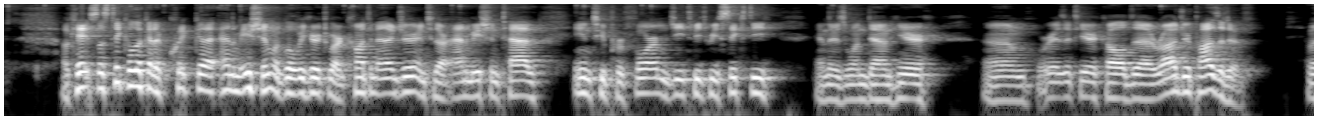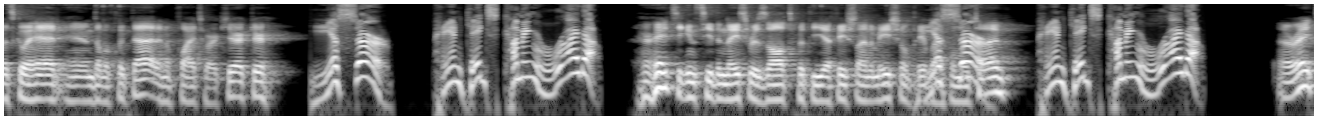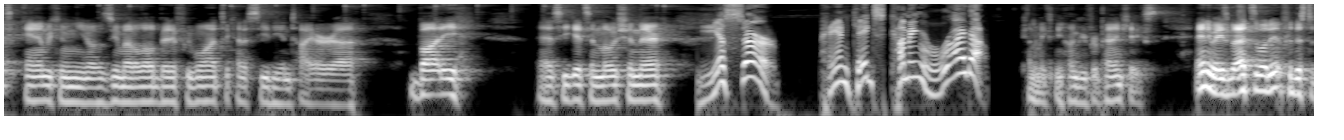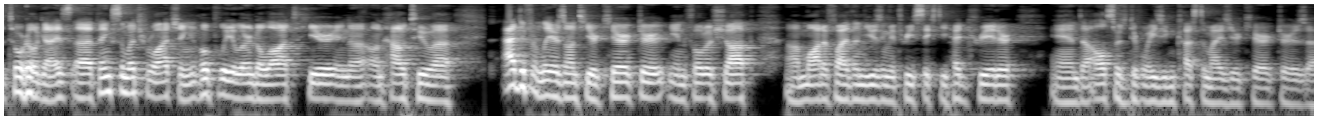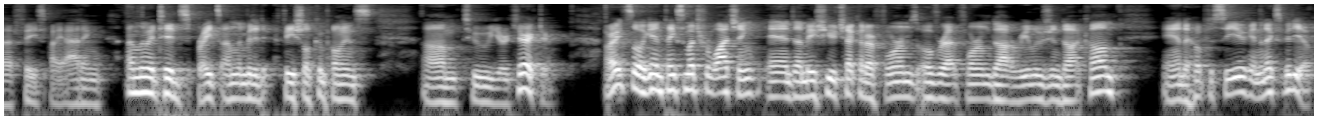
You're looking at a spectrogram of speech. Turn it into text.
Okay, so let's take a look at a quick uh, animation. We'll go over here to our content manager, into our animation tab, into perform G3360. And there's one down here. Um, where is it here? Called uh, Roger Positive. Let's go ahead and double click that and apply it to our character. Yes, sir. Pancakes coming right up. All right, so you can see the nice results with the uh, facial animation. We'll play yes, back one sir. more time. Pancakes coming right up. All right, and we can you know zoom out a little bit if we want to kind of see the entire uh, body as he gets in motion there. Yes, sir. Pancakes coming right up. Kind of makes me hungry for pancakes. Anyways, but that's about it for this tutorial, guys. Uh, thanks so much for watching. Hopefully you learned a lot here in, uh, on how to uh, add different layers onto your character in Photoshop, uh, modify them using the 360 head creator, and uh, all sorts of different ways you can customize your character's uh, face by adding unlimited sprites, unlimited facial components um, to your character. All right, so again, thanks so much for watching, and make sure you check out our forums over at forum.reallusion.com, and I hope to see you in the next video.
